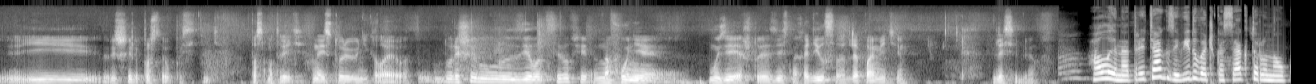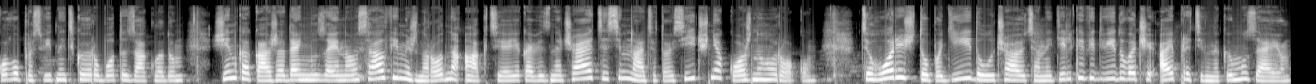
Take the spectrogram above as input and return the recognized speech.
И решили просто его посетить, посмотреть на историю Николаева. Решил сделать селфи на фоне музея, что я здесь находился для памяти для себя. Галина Третяк, завідувачка сектору науково-просвітницької роботи закладу. Жінка каже, День музейного селфі міжнародна акція, яка відзначається 17 січня кожного року. Цьогоріч до події долучаються не тільки відвідувачі, а й працівники музею.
